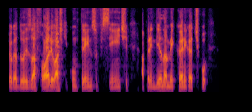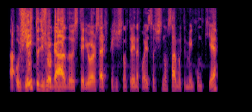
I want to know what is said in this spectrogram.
jogadores lá fora. Eu acho que com treino suficiente, aprendendo a mecânica, tipo, a, o jeito de jogar do exterior, certo? Porque a gente não treina com eles, então a gente não sabe muito bem como que é.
